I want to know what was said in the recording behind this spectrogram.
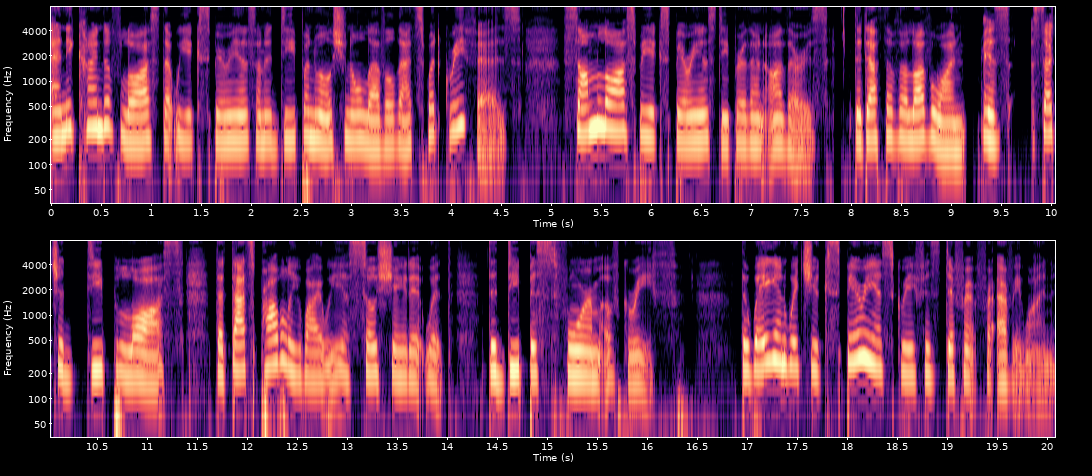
any kind of loss that we experience on a deep emotional level, that's what grief is. Some loss we experience deeper than others. The death of a loved one is such a deep loss that that's probably why we associate it with the deepest form of grief. The way in which you experience grief is different for everyone.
